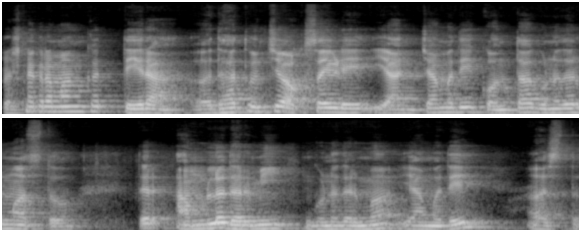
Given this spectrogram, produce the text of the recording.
प्रश्न क्रमांक तेरा अधातूंचे ऑक्साईडे यांच्यामध्ये कोणता गुणधर्म असतो? तर आम्लधर्मी गुणधर्म यामध्ये असतं.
